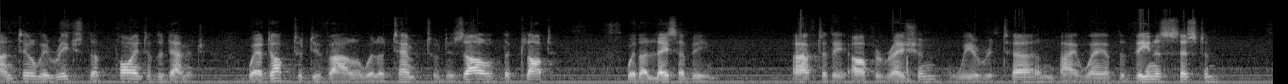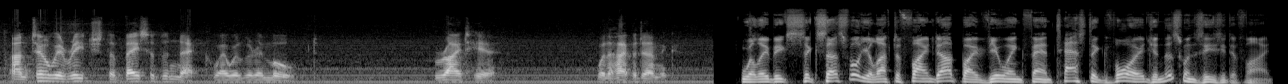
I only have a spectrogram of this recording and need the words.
until we reach the point of the damage, where Dr. Duval will attempt to dissolve the clot with a laser beam. After the operation, we return by way of the venous system until we reach the base of the neck, where we'll be removed. Right here, with a hypodermic. Will they be successful? You'll have to find out by viewing Fantastic Voyage, and this one's easy to find.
